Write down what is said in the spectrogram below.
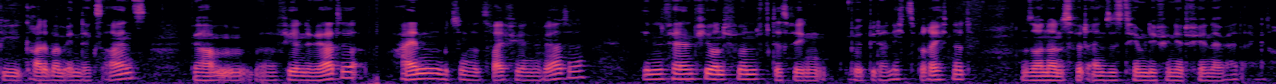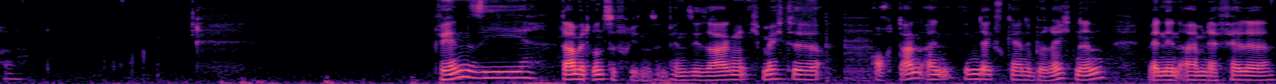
wie gerade beim Index 1. Wir haben äh, fehlende Werte, ein bzw. zwei fehlende Werte in den Fällen 4 und 5, deswegen wird wieder nichts berechnet, sondern es wird ein System definiert fehlender Wert eingetragen. Wenn Sie damit unzufrieden sind, wenn Sie sagen, ich möchte auch dann einen Index gerne berechnen, wenn in einem der Fälle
